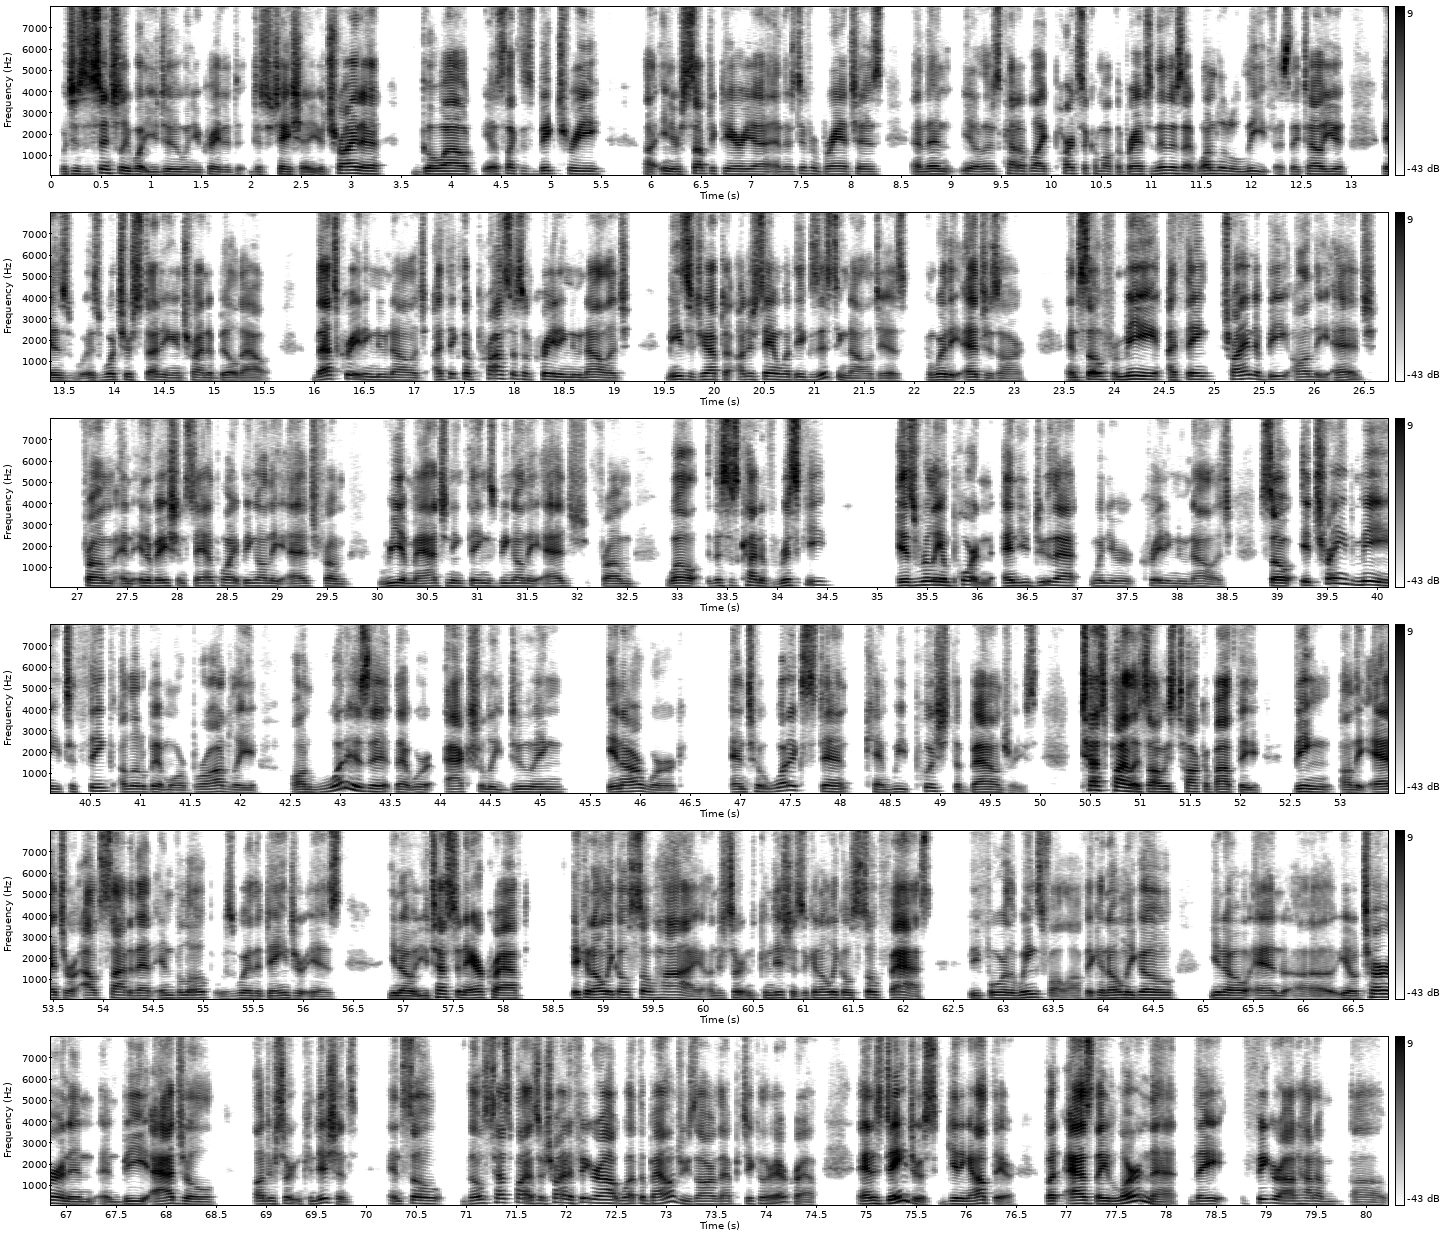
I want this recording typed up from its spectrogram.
which is essentially what you do when you create a dissertation, you're trying to go out, you know, it's like this big tree uh, in your subject area and there's different branches and then you know there's kind of like parts that come off the branch and then there's that one little leaf as they tell you is is what you're studying and trying to build out that's creating new knowledge. I think the process of creating new knowledge means that you have to understand what the existing knowledge is and where the edges are. And so for me, I think trying to be on the edge from an innovation standpoint, being on the edge from reimagining things, being on the edge from, well, this is kind of risky, is really important. And you do that when you're creating new knowledge. So it trained me to think a little bit more broadly on what is it that we're actually doing in our work and to what extent can we push the boundaries test pilots always talk about the being on the edge or outside of that envelope was where the danger is. You know you test an aircraft it can only go so high under certain conditions. It can only go so fast before the wings fall off. It can only go you know and uh, you know turn and and be agile under certain conditions. And so those test pilots are trying to figure out what the boundaries are of that particular aircraft. And it's dangerous getting out there. But as they learn that, they figure out how to uh,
